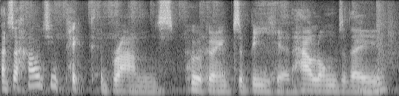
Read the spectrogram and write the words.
And so how do you pick the brands who are going to be here and how long do they mm-hmm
